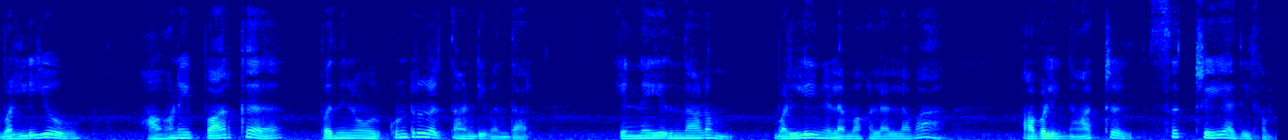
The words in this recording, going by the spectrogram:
வள்ளியோ அவனை பார்க்க பதினோரு குன்றுகள் தாண்டி வந்தாள். என்ன இருந்தாலும் வள்ளி நிலமகள் அல்லவா? அவளின் ஆற்றல் சற்றே அதிகம்.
